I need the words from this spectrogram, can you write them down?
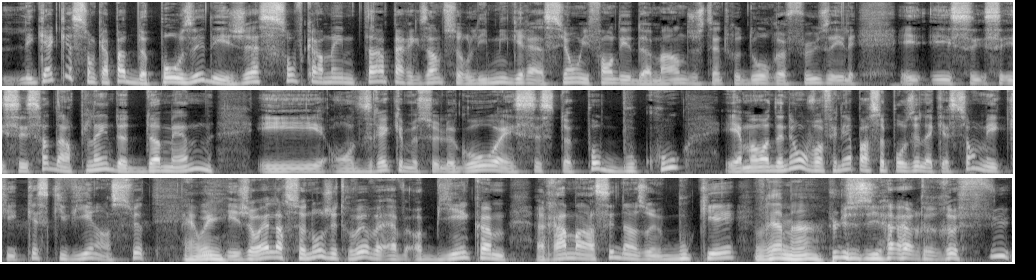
les caquistes sont capables de poser des gestes, sauf qu'en même temps, par exemple, sur l'immigration, ils font des demandes. Justin Trudeau refuse. Et, c'est ça dans plein de domaines. Et on dirait que M. Legault insiste pas beaucoup. Et à un moment donné, on va finir par se poser la question, mais qui- qu'est-ce qui vient ensuite? Ben oui. Et Joël Arsenault, j'ai trouvé, a, bien comme ramassé dans un bouquet Vraiment. plusieurs refus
